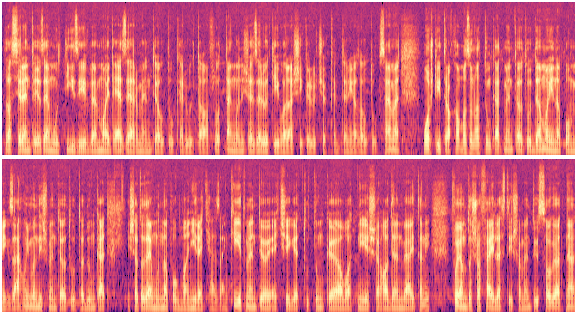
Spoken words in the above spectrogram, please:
Ez azt jelenti, hogy az elmúlt 10 évben majd 1000 mentőautó került a flottánkban, és ezzel 5 év alatt sikerült csökkenteni az autók számát. Most itt Rakamazon adtunk át mentőautót, de a mai napon még Záhonyban is mentőautót adunk át, és hát az elmúlt napokban Nyíregyházán két mentőegységet tudtunk avatni és hadrendbe állítani folyamatos a fejlesztés a mentőszolgálatnál.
